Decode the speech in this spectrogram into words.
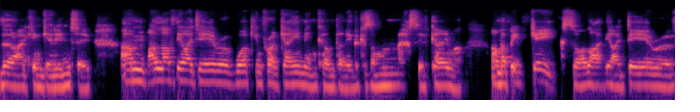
that I can get into. Um, I love the idea of working for a gaming company because I'm a massive gamer. I'm a big geek, so I like the idea of,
